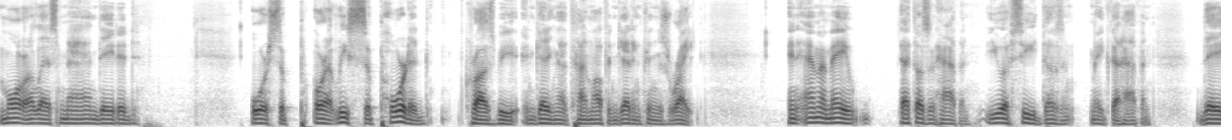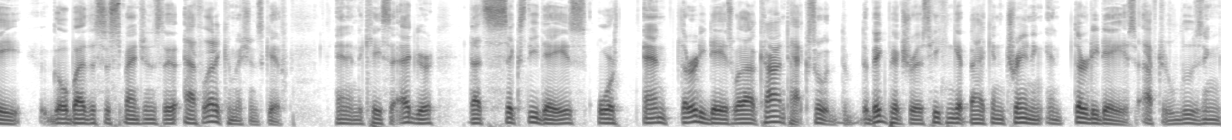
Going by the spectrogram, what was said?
more or less mandated or or at least supported Crosby and getting that time off and getting things right. In MMA, that doesn't happen. The UFC doesn't make that happen. They go by the suspensions the athletic commissions give. And in the case of Edgar, that's 60 days or and 30 days without contact. So the, the big picture is he can get back in training in 30 days after losing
